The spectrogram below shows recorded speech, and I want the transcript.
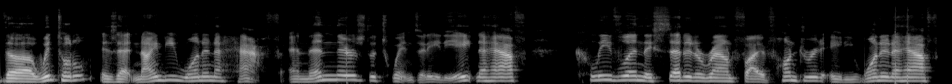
The win total is at 91 and a half. And then there's the Twins at 88 and a half. Cleveland, they set it around 581 and a half.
